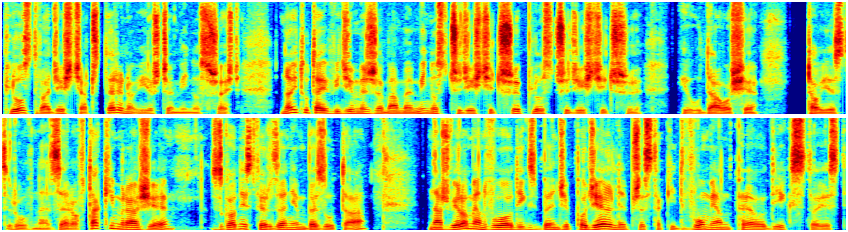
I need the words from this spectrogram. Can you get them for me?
plus 24, no i jeszcze minus 6. No i tutaj widzimy, że mamy minus 33 plus 33 i udało się, to jest równe 0. W takim razie, zgodnie z twierdzeniem Bezuta, nasz wielomian w od x będzie podzielny przez taki dwumian p od x, to jest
